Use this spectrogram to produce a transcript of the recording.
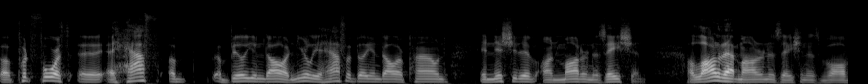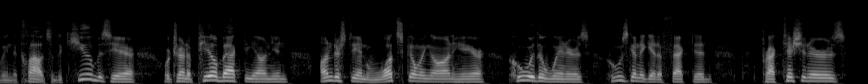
uh, put forth a, a half a, a billion dollar, nearly a half a billion dollar pound initiative on modernization. A lot of that modernization is involving the cloud. So the cube is here. We're trying to peel back the onion, understand what's going on here, who are the winners, who's going to get affected, practitioners,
